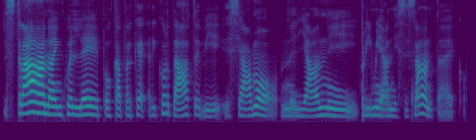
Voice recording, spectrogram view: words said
strana in quell'epoca, perché ricordatevi, siamo negli anni, primi anni 60, ecco.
